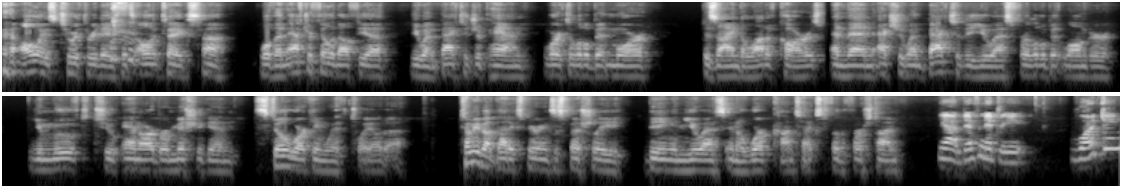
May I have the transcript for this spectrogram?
Always two or three days. That's all it takes, huh? Well, then after Philadelphia, you went back to Japan, worked a little bit more, designed a lot of cars, and then actually went back to the U.S. for a little bit longer you moved to Ann Arbor, Michigan, still working with Toyota. Tell me about that experience, especially being in US in a work context for the first time. Yeah, definitely. Working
